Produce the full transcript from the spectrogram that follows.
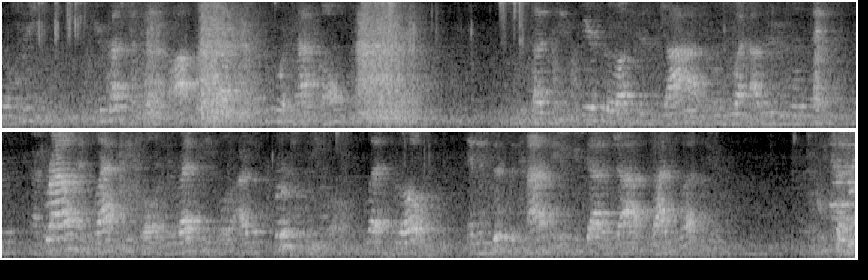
the stream. Your husband may also who are not going. Because he's fearful of his job and what others will think. Brown and black people and the red people are the first people let go. And in this economy, if you've got a job, God bless you. Because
